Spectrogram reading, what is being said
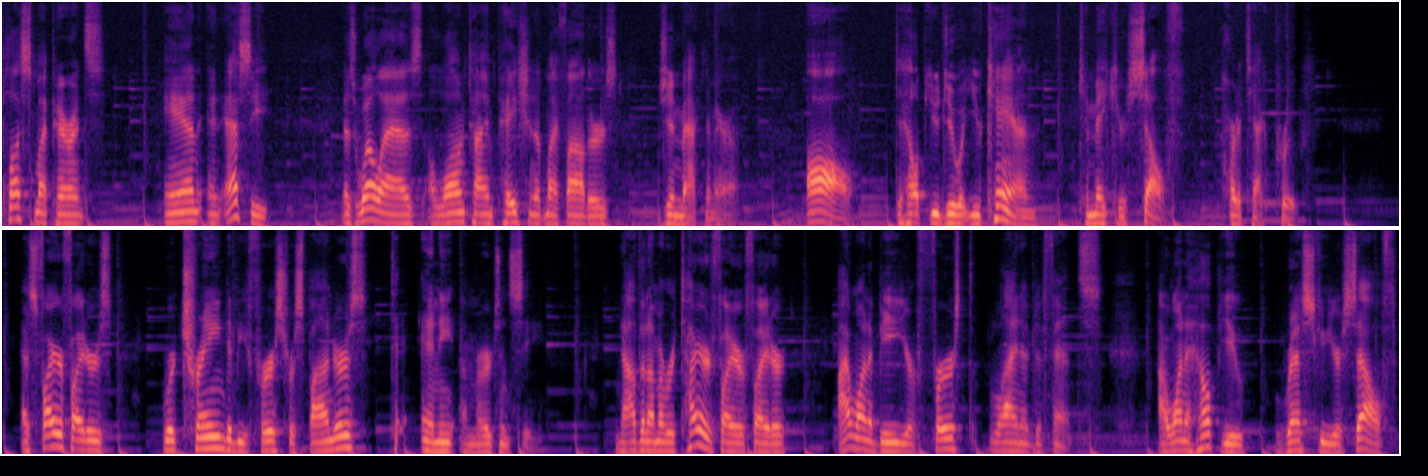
plus my parents, Ann and Essie as well as a longtime patient of my father's, Jim McNamara, all to help you do what you can to make yourself heart attack proof. As firefighters, we're trained to be first responders to any emergency. Now that I'm a retired firefighter, I want to be your first line of defense. I want to help you rescue yourself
